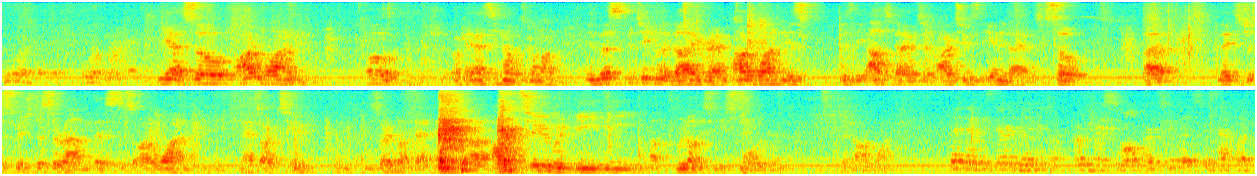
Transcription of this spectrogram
two, or does it not matter? Yeah, so R1, oh, okay, I see now what's going on. In this particular diagram, R1 is, is the outer diameter, and R2 is the inner diameter. So uh, let's just switch this around. This is R1, and that's R2. Sorry about that. Uh, R2 would be the, uh, would obviously be smaller than, than R1. But then is there a limit on how small R two is? Is that what,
